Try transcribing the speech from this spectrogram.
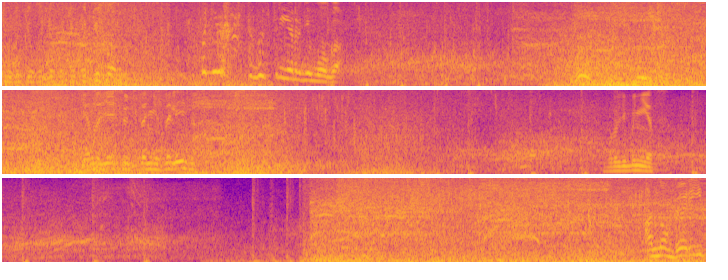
Тихо, тихо, тихо, тихо, тихо. Поднимайся быстрее, ради бога. Надеюсь, он сюда не залезет. Вроде бы нет. Оно горит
